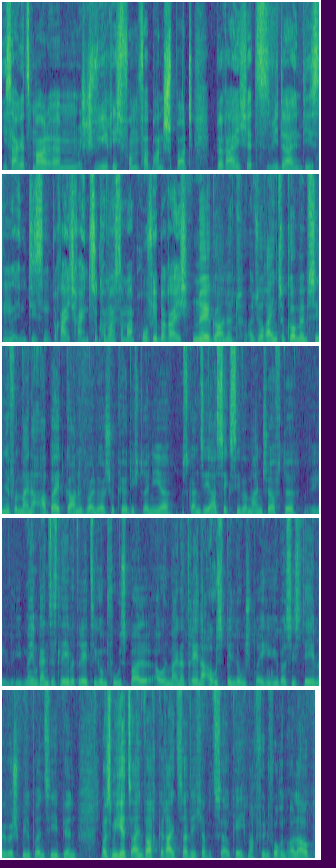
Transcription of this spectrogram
ich sage jetzt mal, ähm, schwierig vom Verbandssportbereich jetzt wieder in diesen, in diesen Bereich reinzukommen, ich sag mal Profibereich? Nee, gar nicht. Also reinzukommen im Sinne von meiner Arbeit gar nicht, weil du hast schon gehört, ich trainiere das ganze Jahr sechs, sieben Mannschaften. Mein ganzes Leben dreht sich um Fußball. Auch in meiner Trainerausbildung spreche ich über Systeme, über Spielprinzipien. Was mich jetzt einfach gereizt hat, ich habe jetzt gesagt, okay, ich mache fünf Wochen Urlaub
